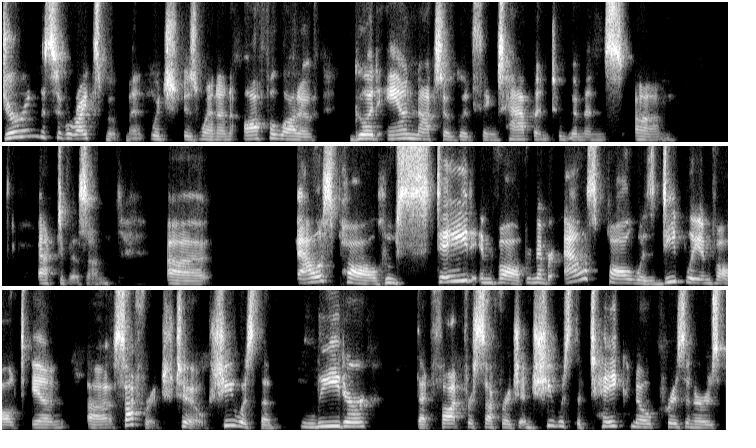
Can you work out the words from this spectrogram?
During the civil rights movement which is when an awful lot of good and not so good things happened to women's um, activism uh, Alice Paul, who stayed involved. Remember, Alice Paul was deeply involved in uh, suffrage too. She was the leader that fought for suffrage, and she was the take no prisoners,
